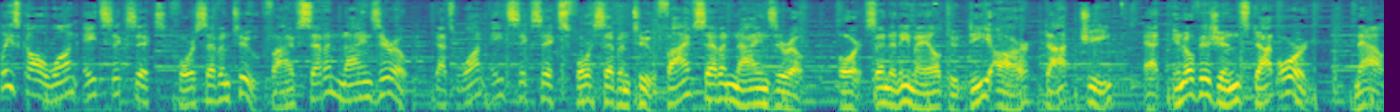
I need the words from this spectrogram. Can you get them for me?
please call 1 866 472 5790. That's 1 866 472 5790. Or send an email to dr.g at innovisions.org. Now,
